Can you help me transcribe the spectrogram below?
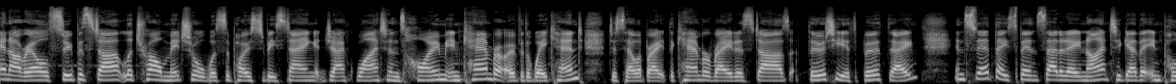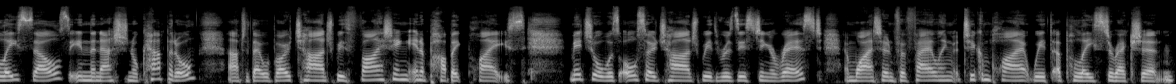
NRL superstar Latrell Mitchell was supposed to be staying at Jack Wighton's home in Canberra over the weekend to celebrate the Canberra Raiders star's 30th birthday. Instead, they spent Saturday night together in police cells in the national capital after they were both charged with fighting in a public place. Mitchell was also charged with resisting arrest and Wighton for failing to comply with a police direction.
